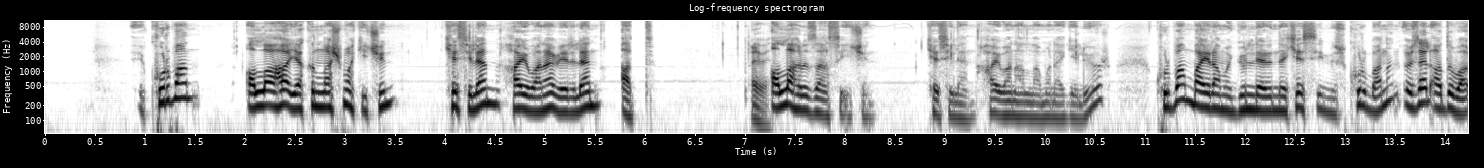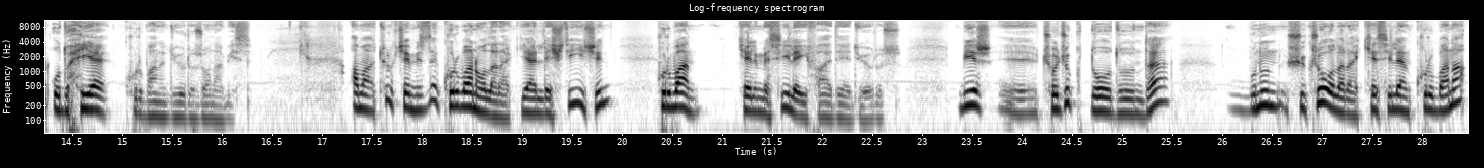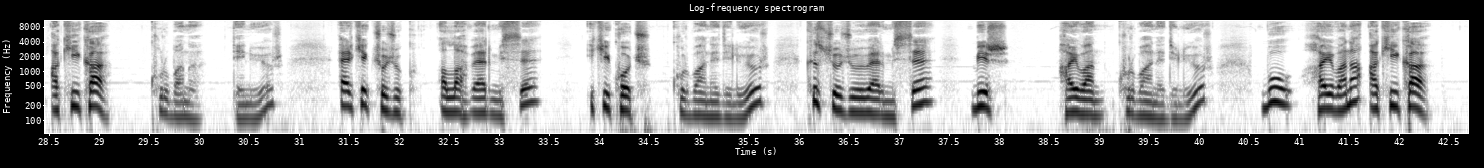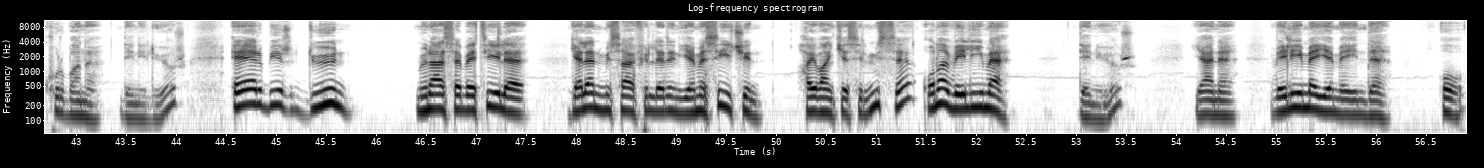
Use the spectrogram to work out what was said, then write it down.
E, kurban Allah'a yakınlaşmak için kesilen hayvana verilen ad. Evet. Allah rızası için kesilen hayvan anlamına geliyor. Kurban bayramı günlerinde kestiğimiz kurbanın özel adı var. Udhiye kurbanı diyoruz ona biz. Ama Türkçemizde kurban olarak yerleştiği için kurban kelimesiyle ifade ediyoruz. Bir e, çocuk doğduğunda bunun şükrü olarak kesilen kurbana akika kurbanı deniyor. Erkek çocuk Allah vermişse iki koç kurban ediliyor. Kız çocuğu vermişse bir hayvan kurban ediliyor. Bu hayvana akika kurbanı deniliyor. Eğer bir düğün münasebetiyle gelen misafirlerin yemesi için hayvan kesilmişse ona velime deniyor. Yani velime yemeğinde o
